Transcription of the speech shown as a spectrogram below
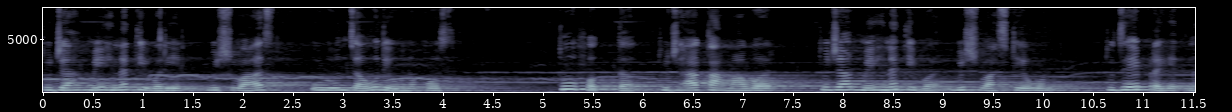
तुझ्या मेहनतीवरील विश्वास उडून जाऊ देऊ नकोस. तू फक्त तुझ्या कामावर तुझ्या मेहनतीवर विश्वास ठेवून तुझे प्रयत्न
